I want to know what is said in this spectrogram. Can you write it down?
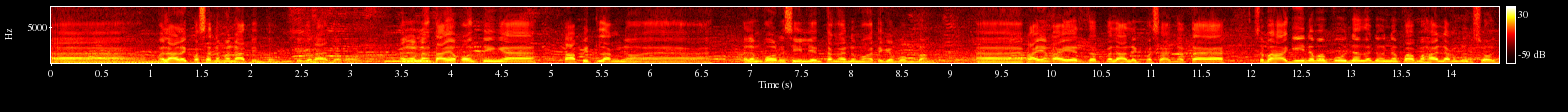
ah, malalagpasan naman natin to sigurado ko. Ano lang tayo, konting ah, kapit lang. No? Ah, alam ko resilient ang ano, mga tiga-Bambang. Ah, kayang-kaya at malalagpasan. At ah, sa bahagi naman po ng, ano, ng pamahalang lungsod,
